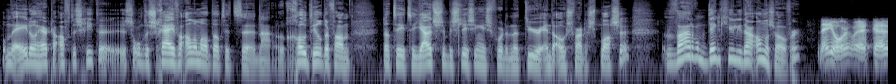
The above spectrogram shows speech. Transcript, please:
om de edelherten af te schieten. Ze onderschrijven allemaal dat dit, uh, nou, een groot deel daarvan, dat dit de juiste beslissing is voor de natuur en de Oostvaardersplassen. Waarom denken jullie daar anders over? Nee hoor, eh,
